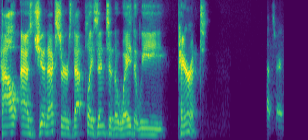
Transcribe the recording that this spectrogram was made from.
how as Gen Xers that plays into the way that we parent. That's right.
